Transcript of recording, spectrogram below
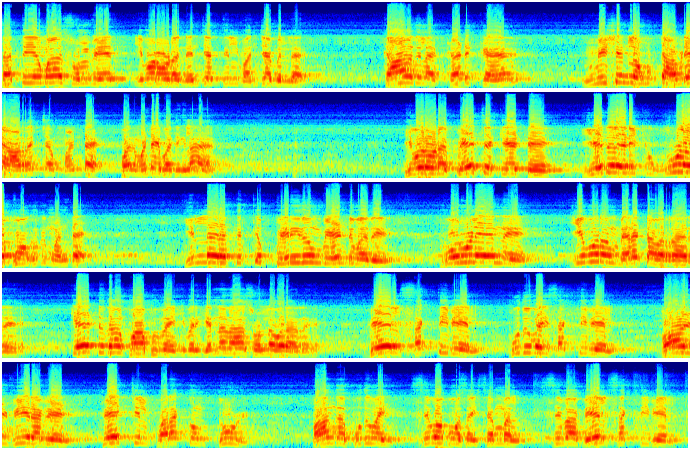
சத்தியமா சொல்வேன் இவரோட நெஞ்சத்தில் வஞ்சமில்லை. காதுல கடுக்க மிஷின்ல விட்டு அப்படியே அரைச்ச மண்டை. மண்டையை பாத்தீங்களா? இவரோட பேச்சை கேட்டு எதிரடிக்கு உருள போகுது மண்டை. இல்லறத்திற்கு பெரிதும் வேண்டுவது பொருளேன்னு இவரும் மிரட்ட வர்றாரு. கேட்டுதான் பார்ப்போமே இவர் என்னதான் சொல்ல வர்றாரு. வேல் சக்தி வேல் புதுவை சக்தி வேல் வாழ் வீரவேல் பேச்சில் பறக்கும் தூள். வாங்க புதுவை சிவபூசை செம்மல் சிவவேல் சக்தி வேல்.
